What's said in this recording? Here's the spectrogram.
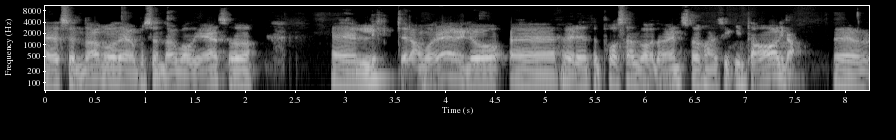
eh, søndag, og det er jo på søndag valget er. Så eh, lytterne våre vil jo eh, høre dette på selvvalgdagen. Så da kan vi si i dag, da, eh,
